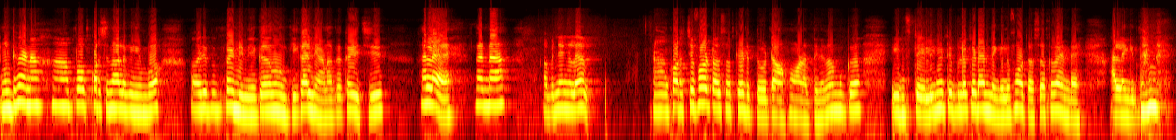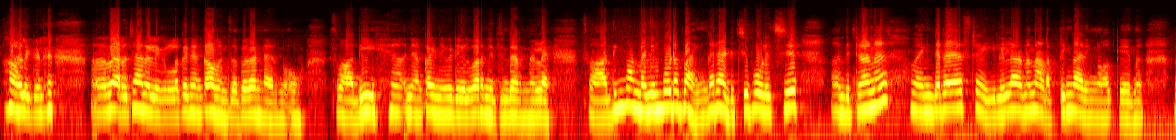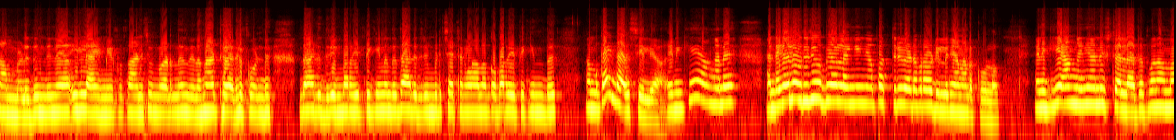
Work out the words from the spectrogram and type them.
എന്നിട്ട് വേണം അപ്പോൾ കുറച്ച് നാൾ കഴിയുമ്പോൾ ഒരു പെണ്ണിനെയൊക്കെ നോക്കി കല്യാണമൊക്കെ കഴിച്ച് അല്ലേ? കണ്ട? അപ്പം ഞങ്ങൾ കുറച്ച് ഫോട്ടോസൊക്കെ എടുത്തു കേട്ടോ ഓണത്തിന് നമുക്ക് ഇൻസ്റ്റയിലും യൂട്യൂബിലൊക്കെ ഇടാൻ എന്തെങ്കിലും ഫോട്ടോസൊക്കെ വേണ്ടേ? അല്ലെങ്കിൽ തന്നെ ആളുകൾ വേറെ ചാനലുകളിലൊക്കെ ഞാൻ കമൻസ് ഒക്കെ കണ്ടായിരുന്നു. ഓ സ്വാതി ഞാൻ കഴിഞ്ഞ വീഡിയോയിൽ പറഞ്ഞിട്ടുണ്ടായിരുന്നല്ലേ? സ്വാതിയും കണ്ണലും കൂടെ ഭയങ്കര അടിച്ച് പൊളിച്ച് എന്നിട്ടാണ് ഭയങ്കര സ്റ്റൈലിലാണ് നടത്തിയും കാര്യങ്ങളൊക്കെ എന്ന് നമ്മളിത് എന്തിനാ ഇല്ലായ്മയൊക്കെ കാണിച്ചുകൊണ്ട് നടന്ന് എന്തിനാ നാട്ടുകാരെ കൊണ്ട് ദാരിദ്ര്യം പറയിപ്പിക്കുന്നത് ദാരിദ്ര്യം പിടിച്ചേറ്റങ്ങളാന്നൊക്കെ പറയിപ്പിക്കുന്നത്? നമുക്ക് അതിന്റെ ആവശ്യമില്ല. എനിക്ക് അങ്ങനെ എന്റെ കയ്യിൽ ഒരു രൂപയുള്ളെങ്കിൽ ഞാൻ പത്ത് രൂപയുടെ പ്രൗഢിയിൽ ഞാൻ നടക്കുള്ളൂ. എനിക്ക് അങ്ങനെയാണ് ഇഷ്ടമല്ലാത്ത അതിപ്പോൾ നമ്മ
